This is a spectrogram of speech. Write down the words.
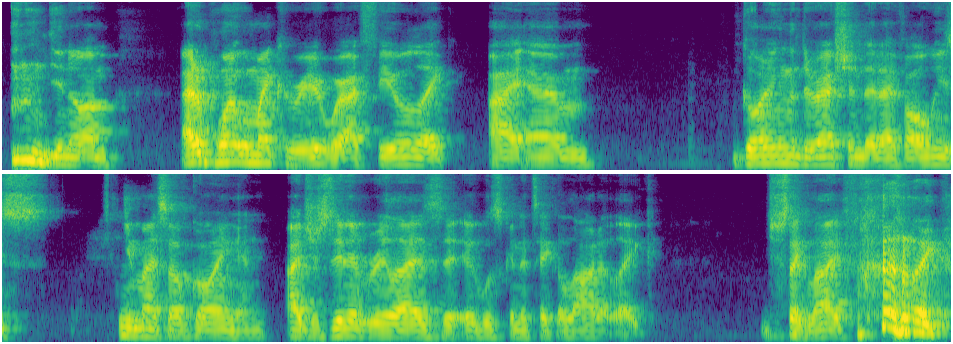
you know i'm at a point with my career where i feel like i am going in the direction that i've always seen myself going in i just didn't realize that it was going to take a lot of like just like life. like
